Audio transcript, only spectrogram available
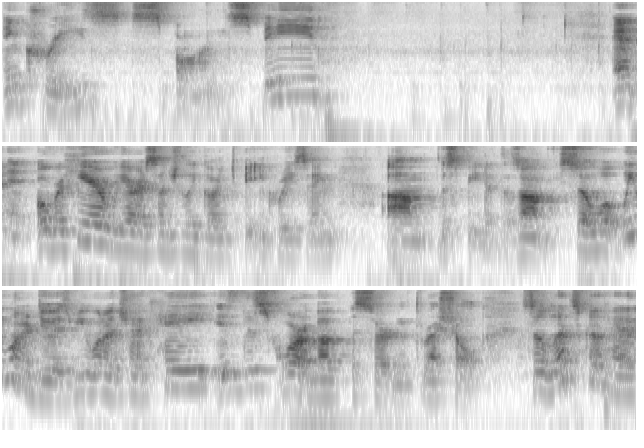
increase spawn speed. And over here, we are essentially going to be increasing um, the speed of the zombie. So what we want to do is we want to check, hey, is the score above a certain threshold? So let's go ahead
